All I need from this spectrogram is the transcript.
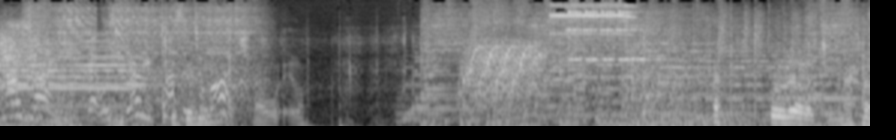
Well done! That was very pleasant to watch! Oh well. Pura la chimada.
